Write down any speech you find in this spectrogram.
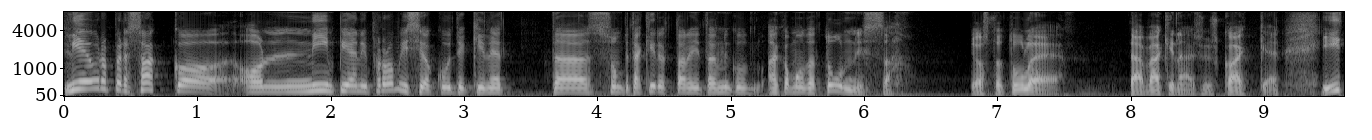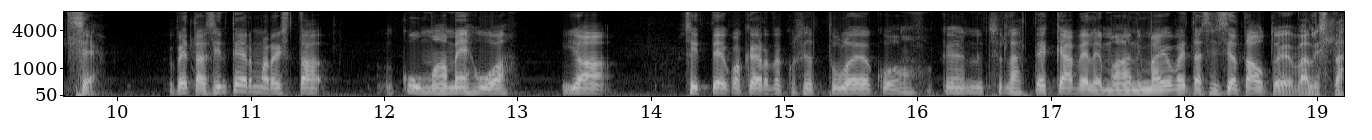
Niin euro per sakko on niin pieni provisio kuitenkin, että sun pitää kirjoittaa niitä niin kuin aika monta tunnissa, josta tulee tämä väkinäisyys kaikkeen. Itse vetäisin termarista kuumaa mehua ja sitten joka kerta, kun sieltä tulee joku, okei, okay, nyt se lähtee kävelemään, niin mä jo vetäisin sieltä autojen välistä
